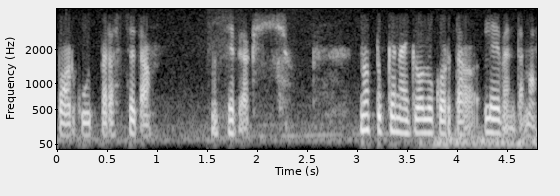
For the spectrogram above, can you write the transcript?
paar kuud pärast seda. No see peaks natukenegi olukorda leevendama.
